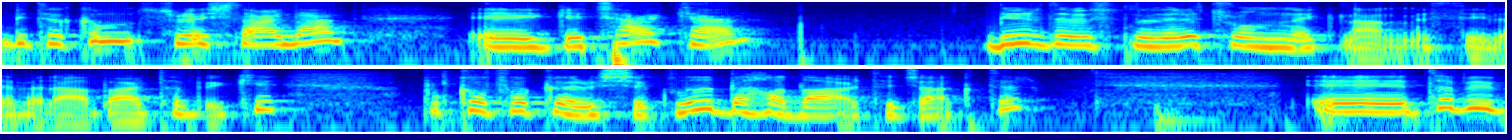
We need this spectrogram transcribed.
bir takım süreçlerden e, geçerken bir de üstüne retronun eklenmesiyle beraber tabii ki bu kafa karışıklığı daha da artacaktır. E, tabii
